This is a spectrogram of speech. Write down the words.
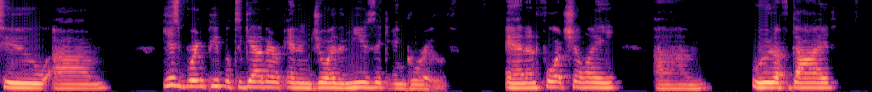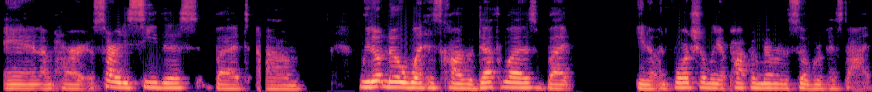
to um, just bring people together and enjoy the music and groove. And unfortunately, um, Rudolph died, and I'm hard, sorry to see this, but um, we don't know what his cause of death was. But you know, unfortunately, a popular member of the soul group has died.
